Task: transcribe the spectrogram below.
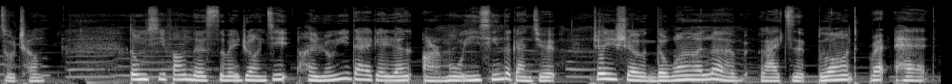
组成。东西方的思维撞击很容易带给人耳目一新的感觉。这一首《The One I Love》来自 Blonde Redhead。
